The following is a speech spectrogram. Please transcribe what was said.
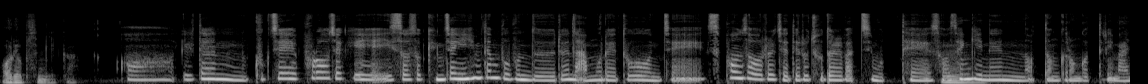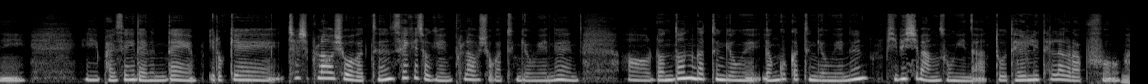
어렵습니까? 어, 일단 국제 프로젝트에 있어서 굉장히 힘든 부분들은 아무래도 이제 스폰서를 제대로 조달받지 못해서 음. 생기는 어떤 그런 것들이 많이 이 발생이 되는데 이렇게 첼시 플라워쇼와 같은 세계적인 플라워쇼 같은 경우에는 어, 런던 같은 경우에 영국 같은 경우에는 BBC 방송이나 또 데일리 텔레그라프 네.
